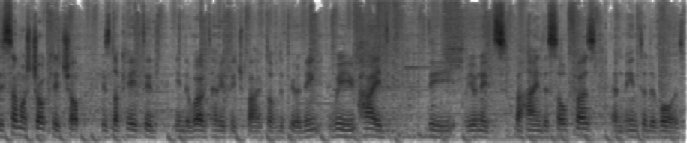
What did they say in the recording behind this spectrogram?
The Szamos chocolate shop is located in the World Heritage part of the building. We hide the units behind the sofas and into the walls.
